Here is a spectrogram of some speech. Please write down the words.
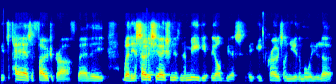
It's pairs a photograph where the, where the association isn't immediately obvious. It, it grows on you the more you look.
